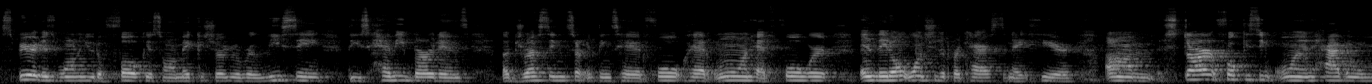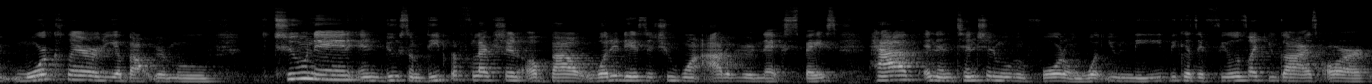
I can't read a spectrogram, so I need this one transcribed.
Spirit is wanting you to focus on making sure you're releasing these heavy burdens, addressing certain things head full, head on, head forward, and they don't want you to procrastinate here. Um, start focusing on having more clarity about your move tune in and do some deep reflection about what it is that you want out of your next space. Have an intention moving forward on what you need because it feels like you guys are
